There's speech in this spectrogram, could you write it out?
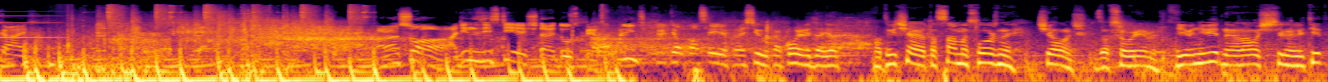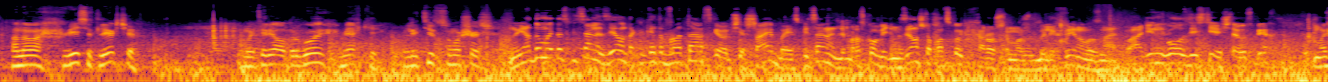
кайф. Хорошо, один из десяти, я считаю, это успех. Блинчик хотел последний красивый, какой видает. Отвечаю, это самый сложный челлендж за все время. Ее не видно, и она очень сильно летит. Она весит легче. Материал другой, мягкий, летит сумасшедший. Ну, я думаю, это специально сделано, так как это вратарская вообще шайба, и специально для бросков, видимо, сделано, чтобы подскоки хорошие, может, были, хрен его знает. Один гол из 10, я считаю, успех. Мы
